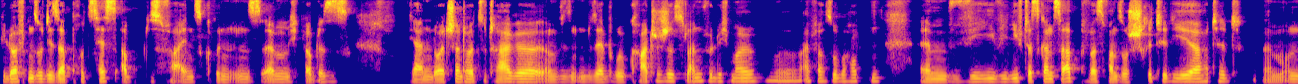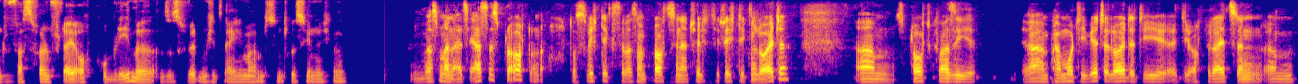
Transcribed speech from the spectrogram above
wie läuft denn so dieser Prozess ab des Vereinsgründens? Ähm, ich glaube, das ist ja in Deutschland heutzutage, äh, wir sind ein sehr bürokratisches Land, würde ich mal äh, einfach so behaupten. Ähm, wie, wie lief das Ganze ab? Was waren so Schritte, die ihr hattet? Ähm, und was waren vielleicht auch Probleme? Also es würde mich jetzt eigentlich mal ein bisschen interessieren. Ich. Was man als erstes braucht und auch das Wichtigste, was man braucht, sind natürlich die richtigen Leute. Ähm, es braucht quasi ja, ein paar motivierte Leute, die, die auch bereit sind, ähm,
